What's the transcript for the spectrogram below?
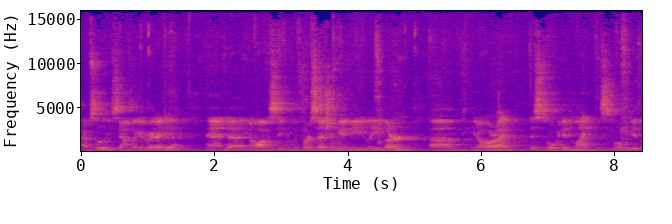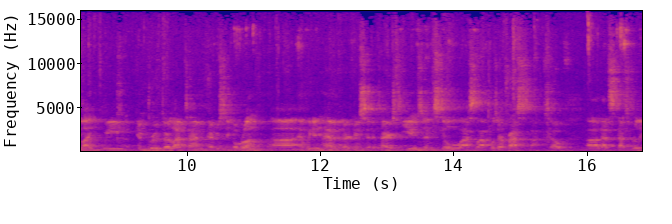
absolutely, sounds like a great idea. And uh, you know, obviously from the first session, we immediately learned, um, you know, all right, this is what we didn't like, this is what we did like. We improved our lap time every single run, uh, and we didn't have another new set of tires to use, and still the last lap was our fastest time. So uh, that's that's really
